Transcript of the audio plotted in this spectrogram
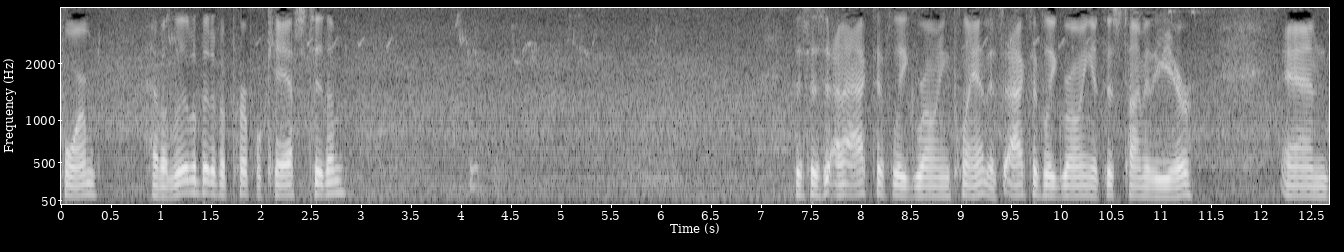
formed have a little bit of a purple cast to them This is an actively growing plant. It's actively growing at this time of the year. And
